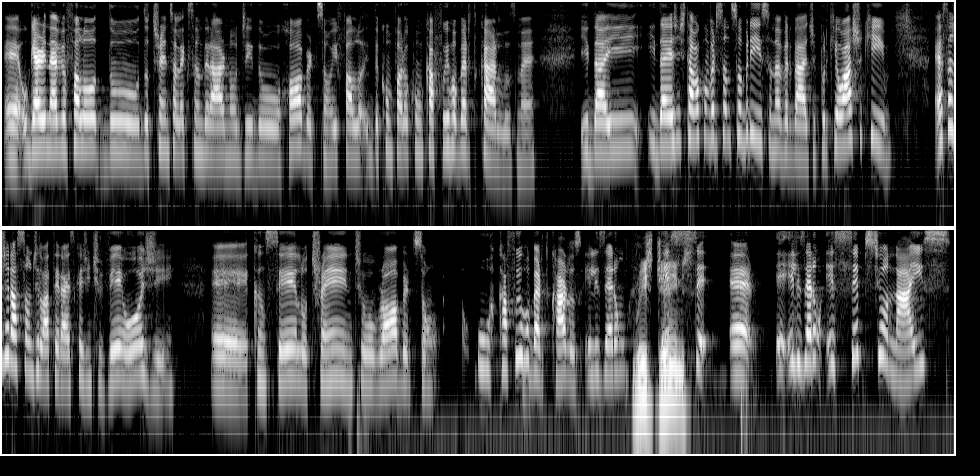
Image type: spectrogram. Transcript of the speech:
É, o Gary Neville falou do, do Trent Alexander Arnold e do Robertson e falou, comparou com o Cafu e Roberto Carlos, né? E daí, e daí a gente estava conversando sobre isso, na verdade, porque eu acho que essa geração de laterais que a gente vê hoje, é, Cancelo, Trent, o Robertson, o Cafu e o Roberto Carlos, eles eram. Rhys James. É, eles eram excepcionais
